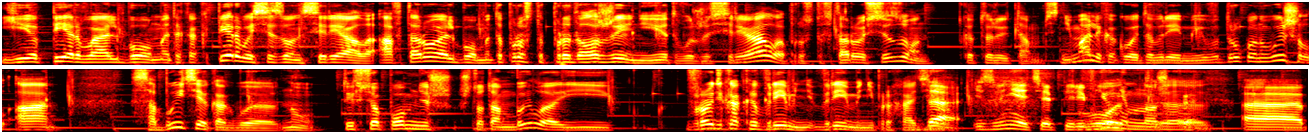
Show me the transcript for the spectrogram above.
ее первый альбом это как первый сезон сериала, а второй альбом это просто продолжение этого же сериала, просто второй сезон, который там снимали какое-то время, и вдруг он вышел, а события как бы, ну, ты все помнишь, что там было, и Вроде как и времени, время не проходило. Да, извини, я тебя перебью вот, немножко. Э... А,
